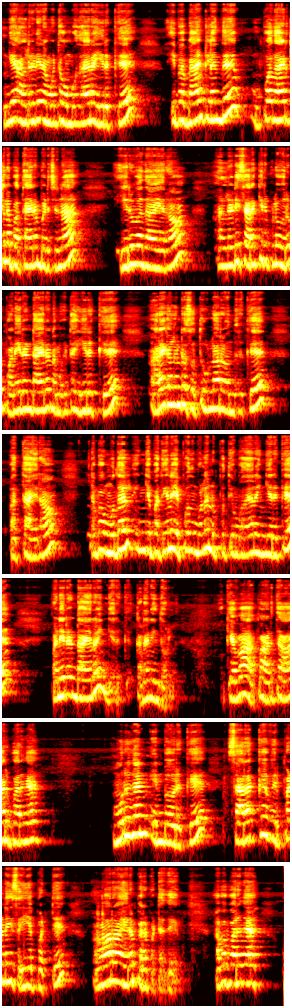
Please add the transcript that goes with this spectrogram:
இங்கே ஆல்ரெடி நம்மக்கிட்ட ஒம்பதாயிரம் இருக்குது இப்போ பேங்க்லேருந்து முப்பதாயிரத்தில் பத்தாயிரம் போயிடுச்சுன்னா இருபதாயிரம். ஆல்ரெடி சரக்கிருப்பில் ஒரு பன்னிரெண்டாயிரம் நம்மக்கிட்ட இருக்குது அரைகள்ன்ற சொத்து உள்ளார வந்திருக்கு பத்தாயிரம். அப்போ முதல் இங்கே பார்த்தீங்கன்னா எப்போதும் போல் முப்பத்தி ஒம்பதாயிரம் இங்கே இருக்குது பன்னிரெண்டாயிரம் இங்கே இருக்குது கடனிந்தோரில் ஓகேவா? அப்போ அடுத்து ஆறு பாருங்கள் முருகன் என்பவருக்கு சரக்கு விற்பனை செய்யப்பட்டு ஆறாயிரம் பெறப்பட்டது. அப்போ பாருங்க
